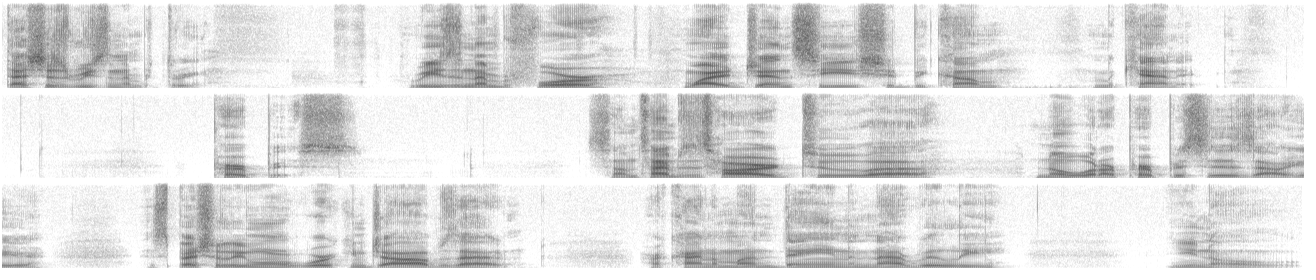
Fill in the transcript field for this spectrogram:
that's just reason number three. Reason number four why Gen Z should become mechanic. Purpose. Sometimes it's hard to uh, know what our purpose is out here, especially when we're working jobs that are kind of mundane and not really you know,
